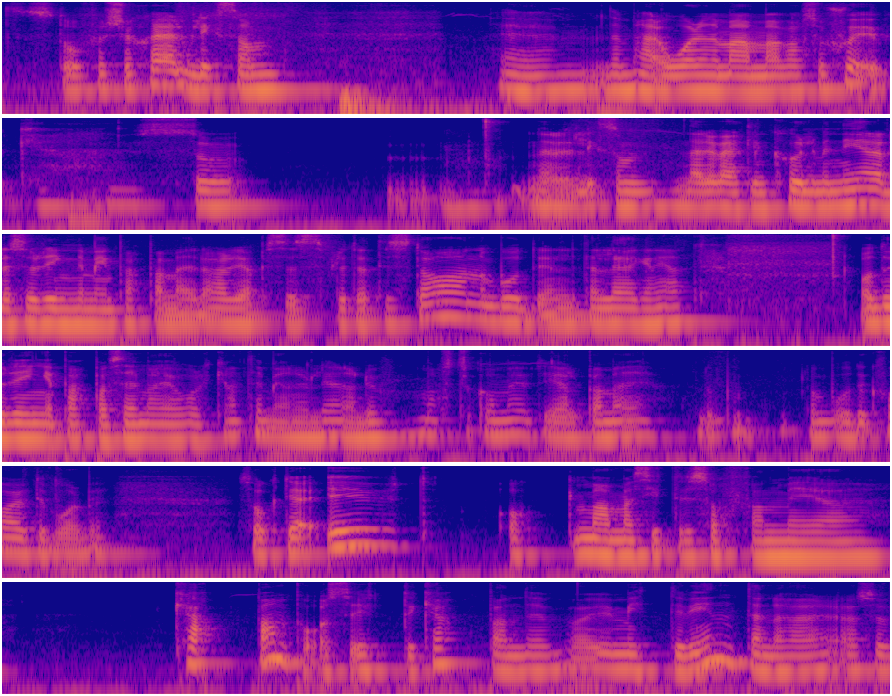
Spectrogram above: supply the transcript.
stå för sig själv liksom. Ehm, de här åren när mamma var så sjuk. Så när det, liksom, när det verkligen kulminerade så ringde min pappa mig. Då hade jag precis flyttat till stan och bodde i en liten lägenhet. Och då ringer pappa och säger jag orkar inte mer nu Lena, du måste komma ut och hjälpa mig. De, de bodde kvar ute i Vårby. Så åkte jag ut och mamma sitter i soffan med kappan på sig, ytterkappan. Det var ju mitt i vintern det här, alltså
